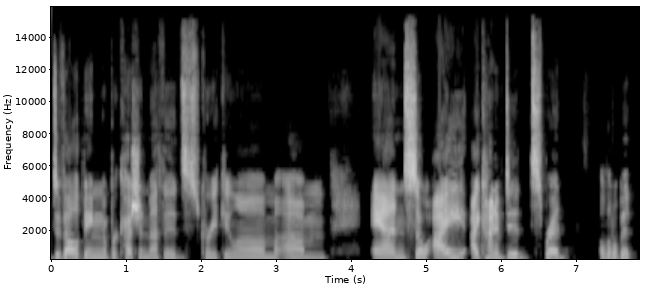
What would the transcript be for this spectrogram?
developing percussion methods curriculum. Um, and so I I kind of did spread a little bit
